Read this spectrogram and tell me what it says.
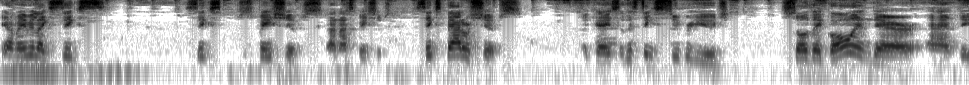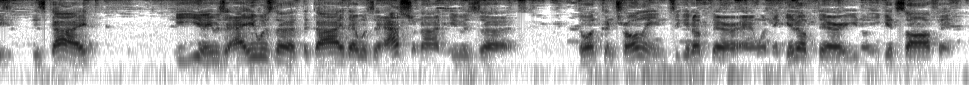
Yeah, maybe like six, six spaceships, uh, not spaceships, six battleships. Okay, so this thing's super huge. So they go in there, and they, this guy, he, you know, he was he was the, the guy that was an astronaut. He was uh, the one controlling to get up there. And when they get up there, you know, he gets off, and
